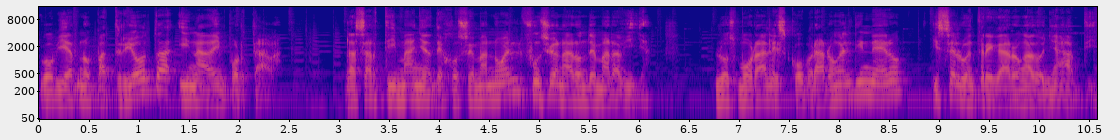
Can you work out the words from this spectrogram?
gobierno patriota y nada importaba. Las artimañas de José Manuel funcionaron de maravilla. Los Morales cobraron el dinero y se lo entregaron a doña Abdi.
